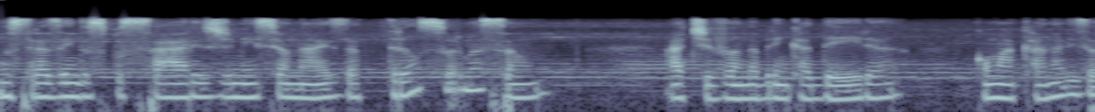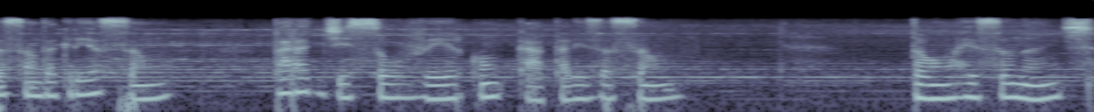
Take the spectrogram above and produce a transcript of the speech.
nos trazendo os pulsares dimensionais da transformação, ativando a brincadeira com a canalização da criação para dissolver com catalisação. Tom ressonante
